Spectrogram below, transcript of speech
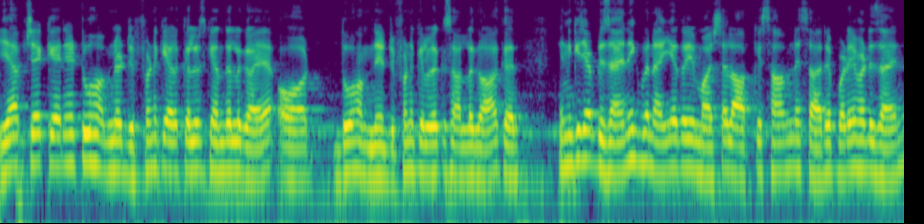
ये आप चेक कह रहे हैं टू हमने डिफरेंट कलर्स के अंदर लगाया और दो हमने डिफरेंट कलर के साथ लगा कर इनकी जब डिज़ाइनिंग बनाई है तो ये माशाल्लाह आपके सामने सारे पड़े हुए डिज़ाइन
